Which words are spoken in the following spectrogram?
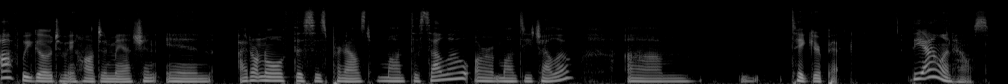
Off we go to a haunted mansion in I don't know if this is pronounced Monticello or Monticello. Um, take your pick. The Allen House.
